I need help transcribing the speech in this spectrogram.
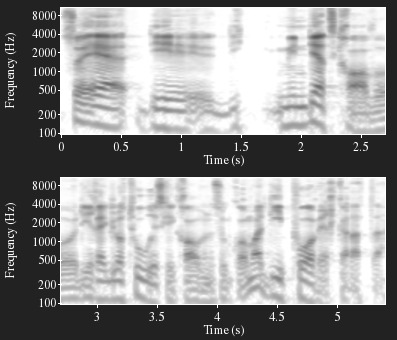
så er de, de myndighetskrav og de regulatoriske kravene som kommer, de påvirker dette.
